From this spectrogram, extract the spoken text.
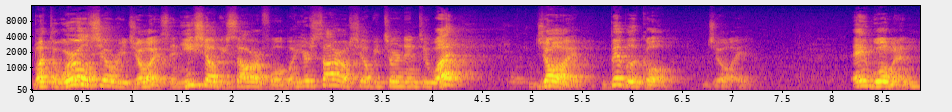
but the world shall rejoice, and ye shall be sorrowful, but your sorrow shall be turned into what? Joy. Biblical joy. A woman,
